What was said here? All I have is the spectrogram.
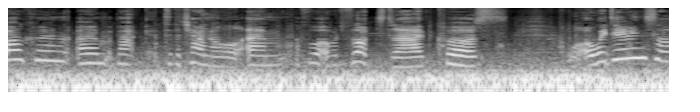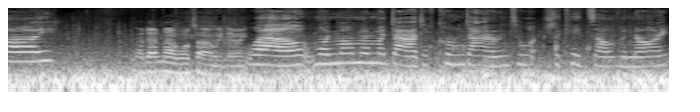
welcome um, back to the channel. Um, I thought I would vlog today because what are we doing, Sly? I don't know. What are we doing? Well, my mum and my dad have come down to watch the kids overnight,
